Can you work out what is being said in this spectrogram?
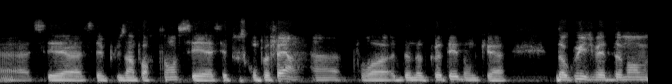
Euh, c'est le plus important. C'est tout ce qu'on peut faire hein, pour de notre côté. Donc donc oui, je vais être devant,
